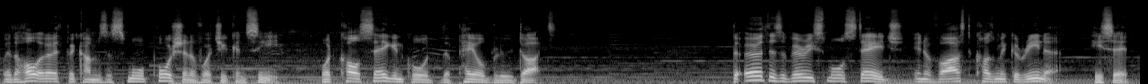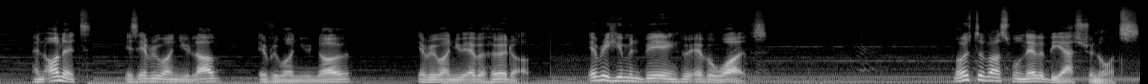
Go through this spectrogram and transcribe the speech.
where the whole Earth becomes a small portion of what you can see, what Carl Sagan called the pale blue dot. The Earth is a very small stage in a vast cosmic arena, he said, and on it is everyone you love, everyone you know, everyone you ever heard of, every human being who ever was. Most of us will never be astronauts,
